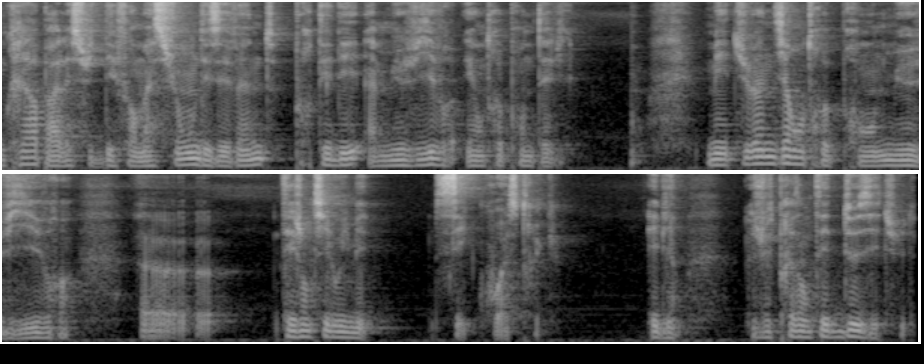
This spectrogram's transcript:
On créera par la suite des formations, des events pour t'aider à mieux vivre et entreprendre ta vie. Mais tu vas me dire entreprendre, mieux vivre. Euh, T'es gentil Louis, mais c'est quoi ce truc? Eh bien, je vais te présenter deux études.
